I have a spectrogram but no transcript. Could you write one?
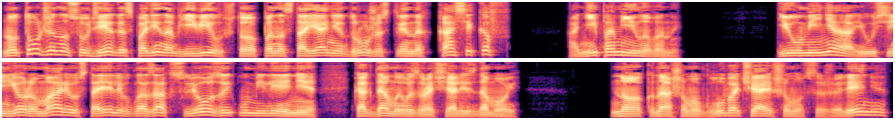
Но тут же на суде господин объявил, что по настоянию дружественных касиков они помилованы. И у меня, и у сеньора Марио стояли в глазах слезы умиления, когда мы возвращались домой. Но, к нашему глубочайшему сожалению,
